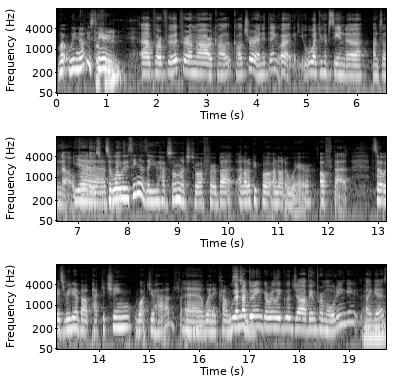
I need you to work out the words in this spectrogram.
What we noticed for here. food, Uh, for food, from our cul- culture, anything? Uh, what you have seen uh, until now? for those Yeah, so what we've seen is that you have so much to offer, but a lot of people are not aware of that. So it's really about packaging what you have uh, when it comes. Mm-hmm. We are not to- doing a really good job in promoting it, I guess.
